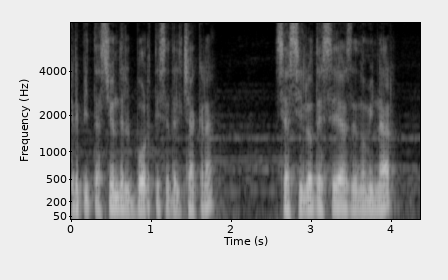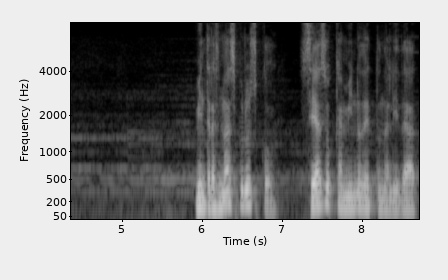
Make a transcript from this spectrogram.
crepitación del vórtice del chakra, si así lo deseas denominar, mientras más brusco sea su camino de tonalidad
